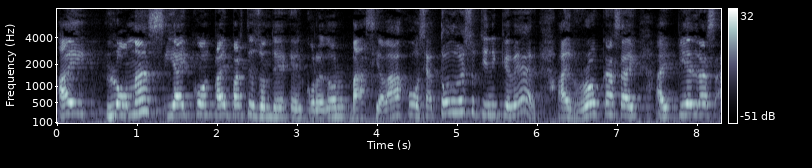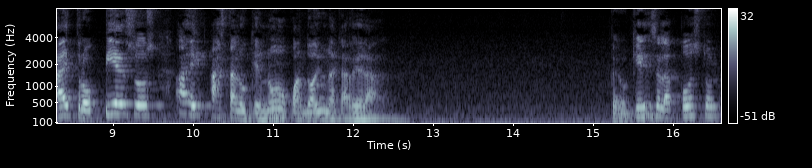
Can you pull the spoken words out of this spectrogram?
hay lomas y hay, hay partes donde el corredor va hacia abajo. O sea, todo eso tiene que ver. Hay rocas, hay, hay piedras, hay tropiezos, hay hasta lo que no cuando hay una carrera. Pero ¿qué dice el apóstol?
